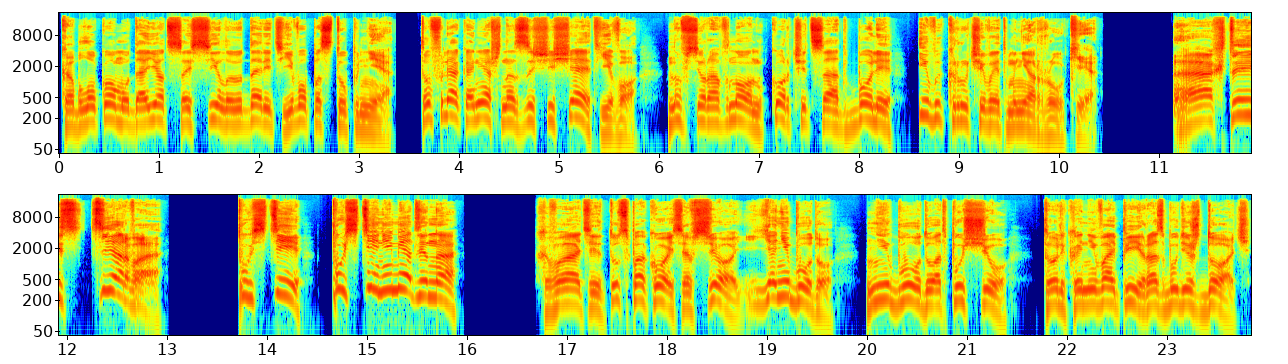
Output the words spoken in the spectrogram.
Каблуком удается силой ударить его по ступне. Туфля, конечно, защищает его, но все равно он корчится от боли и выкручивает мне руки. «Ах ты, стерва!» «Пусти! Пусти немедленно!» «Хватит, успокойся, все, я не буду. Не буду, отпущу. Только не вопи, разбудишь дочь».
